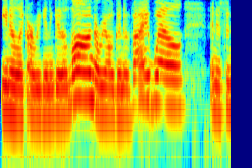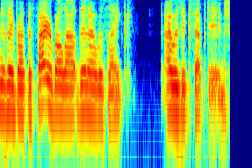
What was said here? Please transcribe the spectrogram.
you know, like, are we going to get along? Are we all going to vibe well? And as soon as I brought the fireball out, then I was like, I was accepted,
